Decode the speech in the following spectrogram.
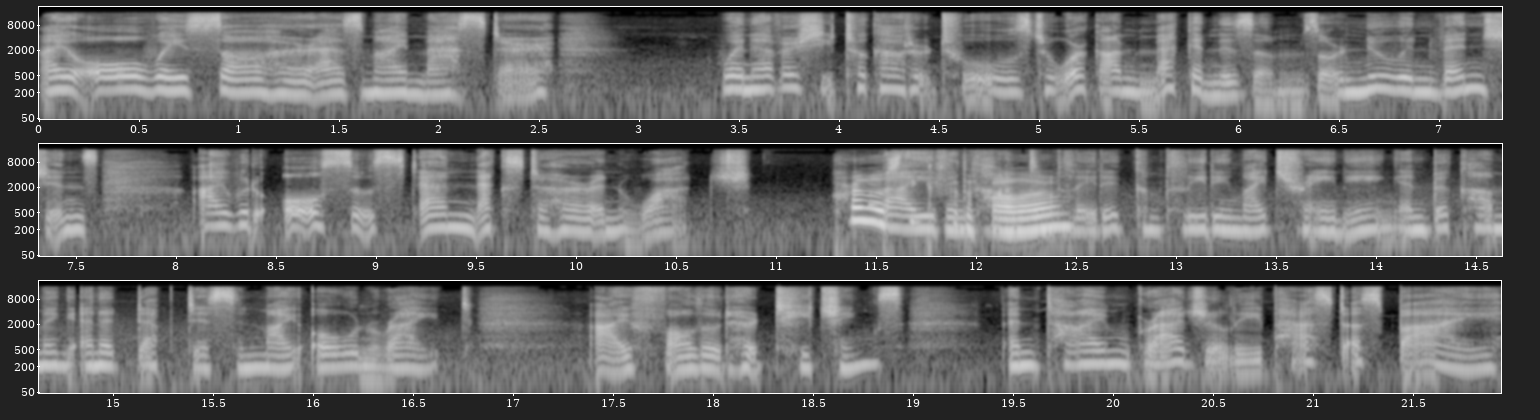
I always saw her as my master. Whenever she took out her tools to work on mechanisms or new inventions, I would also stand next to her and watch. Carlos, I even contemplated completing my training and becoming an adeptus in my own right. I followed her teachings, and time gradually passed us by.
